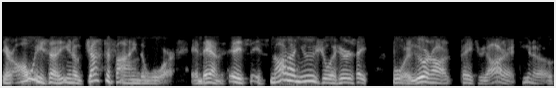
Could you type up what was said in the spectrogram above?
they're always, uh, you know, justifying the war. And then it's it's not unusual here to say, boy, you're not patriotic, you know.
